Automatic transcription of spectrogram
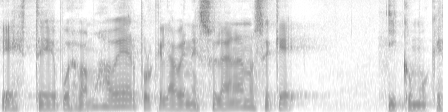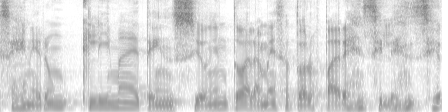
este, pues vamos a ver, porque la venezolana no sé qué. Y como que se genera un clima de tensión en toda la mesa, todos los padres en silencio.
